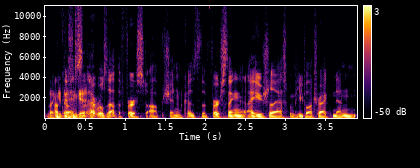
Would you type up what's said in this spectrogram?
like it doesn't so get that rules out the first option because the first thing I usually ask when people are tracking down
